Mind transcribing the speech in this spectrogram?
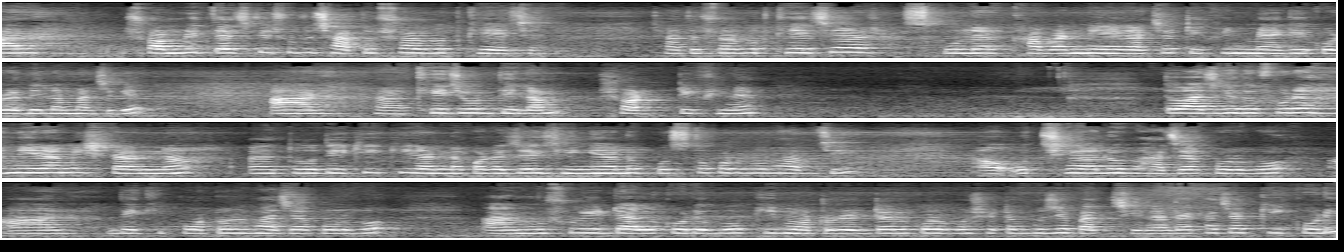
আর সমৃদ্ধ আজকে শুধু ছাতুর শরবত খেয়েছে। ছাতুর শরবত খেয়েছে আর স্কুলে খাবার নিয়ে গেছে, টিফিন ম্যাগি করে দিলাম আজকে। আর খেজুর দিলাম শর্ট টিফিনে। তো আজকে দুপুরে নিরামিষ রান্না তো দেখি কি রান্না করা যায়। ঝিঙে আলু পোস্ত করব ভাবছি উচ্ছে আলু ভাজা করব, আর দেখি পটল ভাজা করব, আর মুসুরির ডাল করব। কি মটরের ডাল করব সেটা বুঝে পাচ্ছি না, দেখা যাক কি করি।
